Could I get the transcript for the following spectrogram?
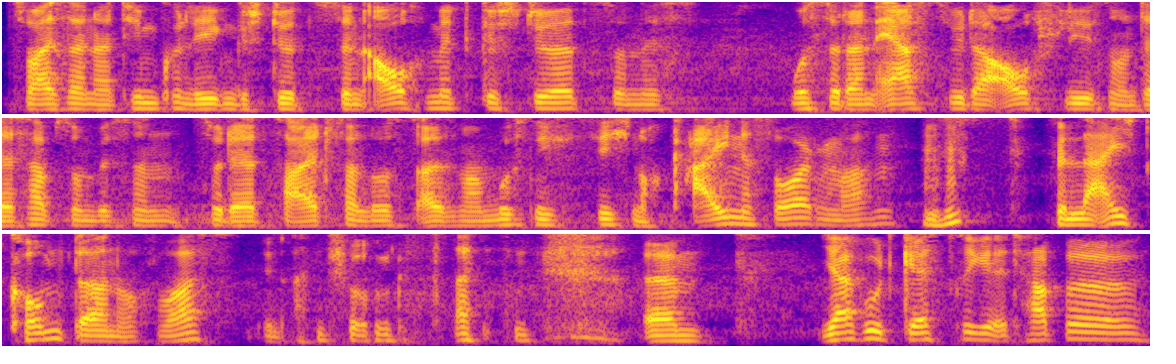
zwei seiner Teamkollegen gestürzt sind, auch mitgestürzt und ist, musste dann erst wieder aufschließen und deshalb so ein bisschen zu der Zeitverlust. Also man muss nicht, sich noch keine Sorgen machen. Mhm. Vielleicht kommt da noch was, in Anführungszeichen. Ähm, ja gut, gestrige Etappe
